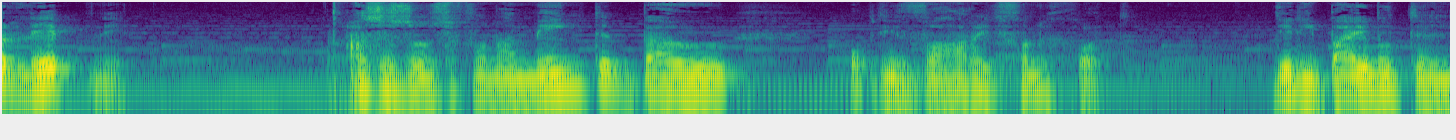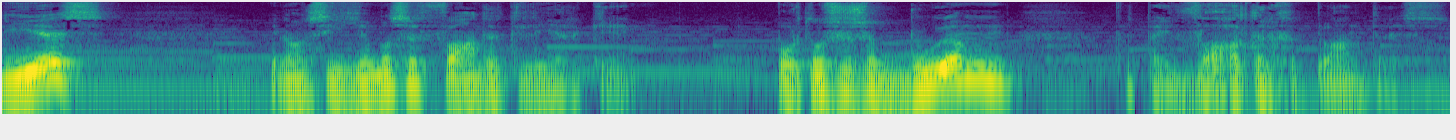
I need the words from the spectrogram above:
verlep nie as ons ons fondamente bou op die waarheid van God deur die Bybel te lees en ons die hemelse Vader te leer ken word ons soos 'n boom wat by water geplant is.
